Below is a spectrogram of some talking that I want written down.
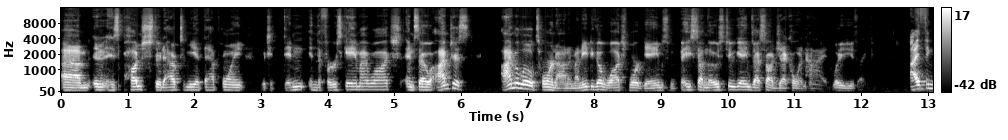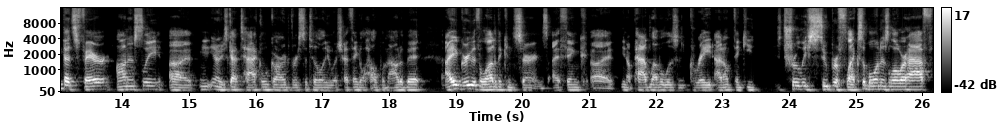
Um, and his punch stood out to me at that point, which it didn't in the first game I watched, and so I'm just I'm a little torn on him. I need to go watch more games, but based on those two games, I saw Jekyll and Hyde. What do you think? I think that's fair, honestly. Uh, you know, he's got tackle guard versatility, which I think will help him out a bit. I agree with a lot of the concerns. I think, uh, you know, pad level isn't great. I don't think he is truly super flexible in his lower half.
